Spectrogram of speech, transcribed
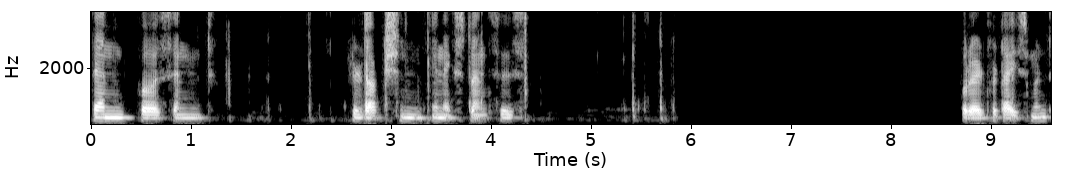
ten percent reduction in expenses. For advertisement.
